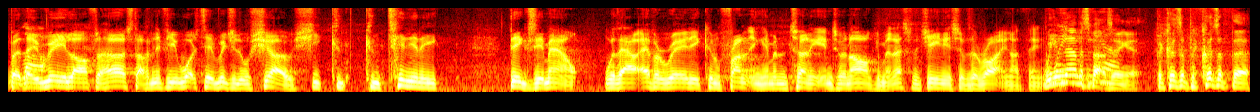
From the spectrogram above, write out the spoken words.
But laugh. they really laughed at her stuff. And if you watch the original show, she continually digs him out without ever really confronting him and turning it into an argument. That's the genius of the writing, I think. Were you nervous about yeah. doing it because of because of the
